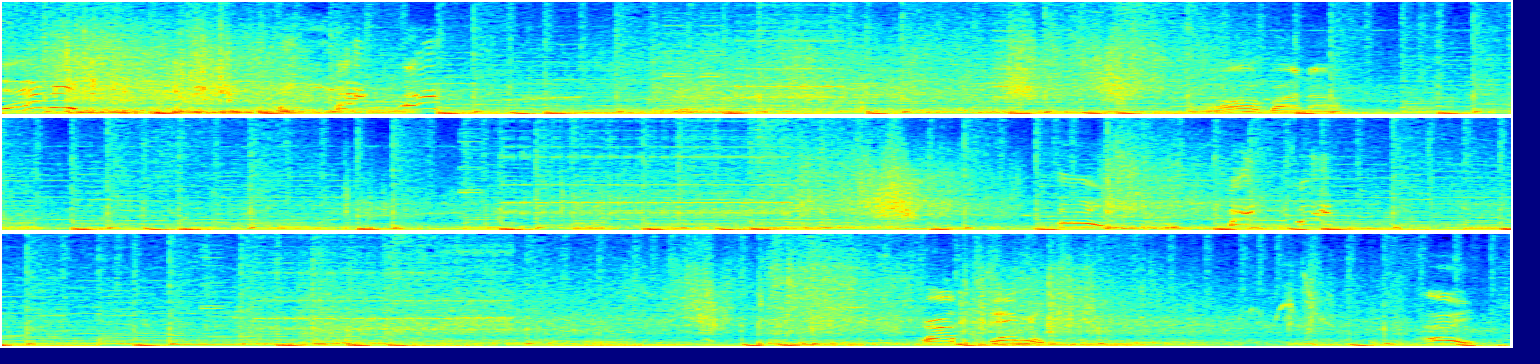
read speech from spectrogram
damn it. No, bana. Hey. God damn it. Hey.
